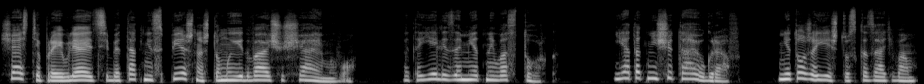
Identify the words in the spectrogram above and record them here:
Счастье проявляет себя так неспешно, что мы едва ощущаем его — это еле заметный восторг. Я так не считаю, граф. Мне тоже есть что сказать вам.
